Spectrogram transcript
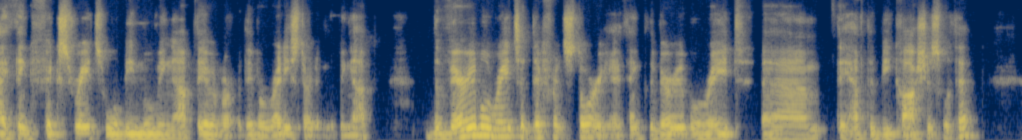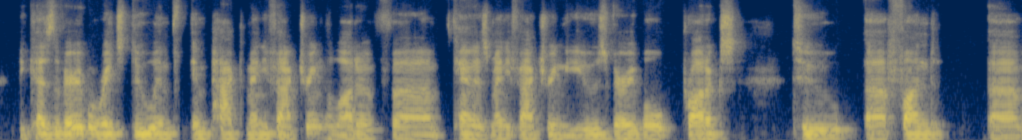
I think fixed rates will be moving up. They've, they've already started moving up. The variable rate's a different story. I think the variable rate, um, they have to be cautious with it because the variable rates do Im- impact manufacturing. A lot of uh, Canada's manufacturing use variable products to uh, fund uh,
